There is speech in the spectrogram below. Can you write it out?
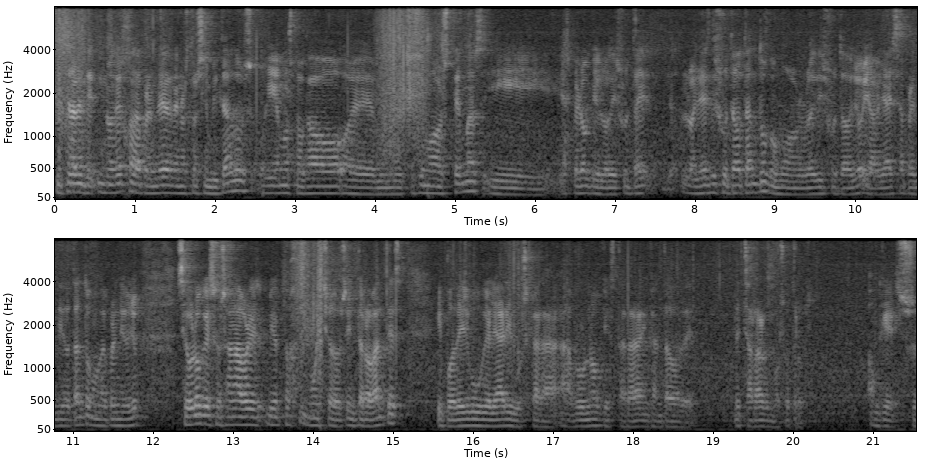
sinceramente, no dejo de aprender de nuestros invitados. Hoy hemos tocado eh, muchísimos temas y espero que lo, disfrutáis, lo hayáis disfrutado tanto como lo he disfrutado yo y hayáis aprendido tanto como he aprendido yo. Seguro que se os han abierto muchos interrogantes y podéis googlear y buscar a, Bruno, que estará encantado de, de charlar con vosotros, aunque su,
